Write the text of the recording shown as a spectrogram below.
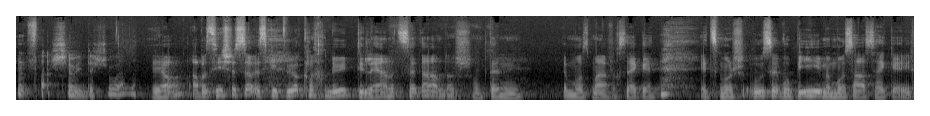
Fast schon wieder Schule. Ja, aber es ist ja so, es gibt wirklich Leute, die lernen es nicht anders. Und dann, dann muss man einfach sagen, jetzt musst du raus. Wobei, man muss auch sagen, ich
